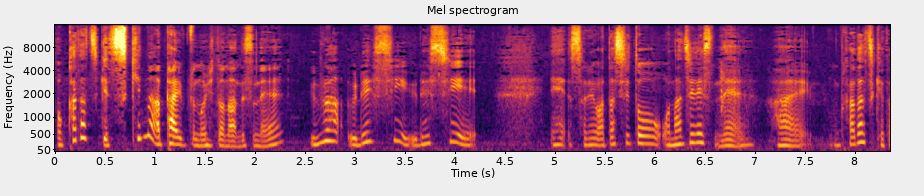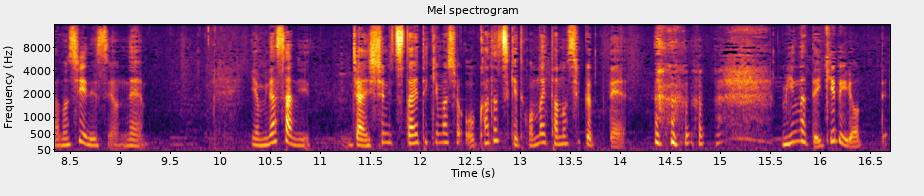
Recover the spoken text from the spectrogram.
お片付け好きなタイプの人なんですね。うわ、嬉しい、嬉しい。え、それ私と同じですね。はい。片付け楽しいですよね。いや、皆さんに、じゃあ一緒に伝えていきましょう。お片付けってこんなに楽しくって。みんなできるよって。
